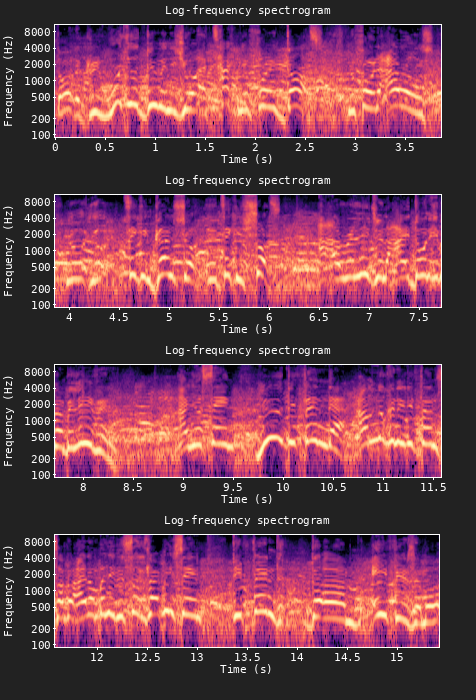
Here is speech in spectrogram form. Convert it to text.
don't agree. What you're doing is you're attacking, you're throwing darts, you're throwing arrows, you're, you're taking gunshots, you're taking shots at a religion I don't even believe in. And you're saying, you defend that. I'm not going to defend something I don't believe in. So it's like me saying, defend the um, atheism or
